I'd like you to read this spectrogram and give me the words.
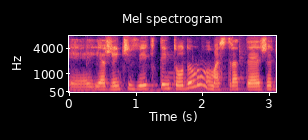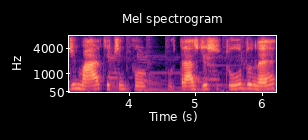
É, e a gente vê que tem toda uma estratégia de marketing por, por trás disso tudo, né?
